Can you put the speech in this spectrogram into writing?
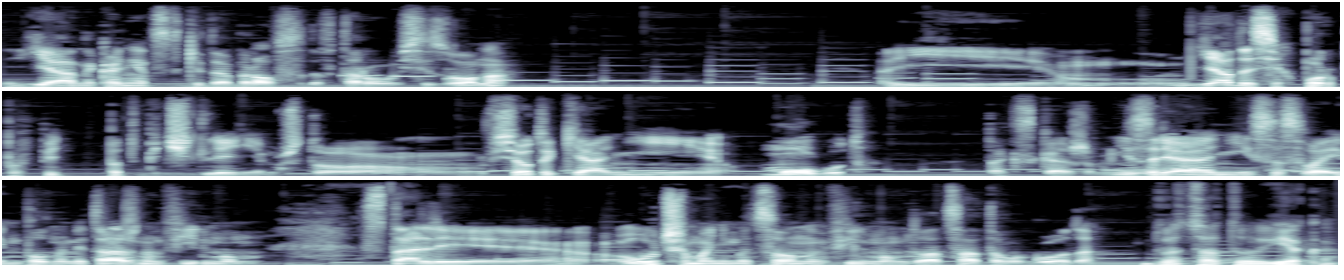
Я, наконец-таки, добрался до второго сезона. И я до сих пор под впечатлением, что все-таки они могут так скажем. Не зря они со своим полнометражным фильмом стали лучшим анимационным фильмом 2020 года. 20 века.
